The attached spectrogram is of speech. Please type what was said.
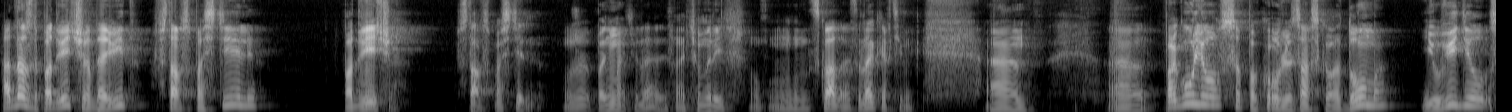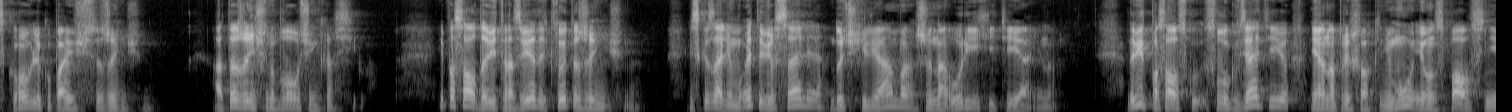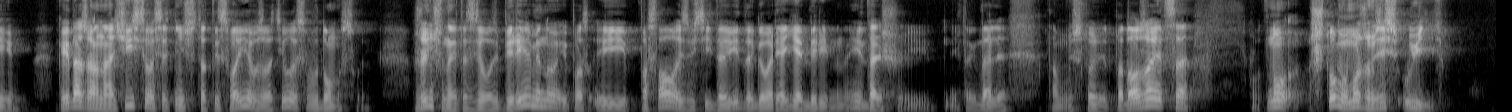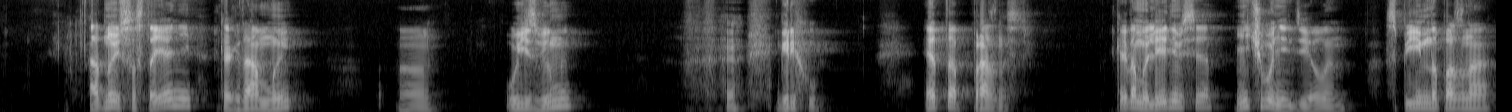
Однажды под вечер Давид, встав с постели, под вечер, встав с постели, уже понимаете, да, о чем речь, складывается, да, картинка, э, прогуливался по кровле царского дома и увидел с кровли купающуюся женщину. А та женщина была очень красива. И послал Давид разведать, кто эта женщина. И сказали ему, это Версалия, дочь Хилиама, жена Урии Хитиянина. Давид послал слуг взять ее, и она пришла к нему, и он спал с нею. Когда же она очистилась от нечистоты своей, возвратилась в дом свой. Женщина это сделала беременную и послала известить Давида, говоря, я беременна. И дальше, и, и так далее. Там история продолжается. Вот. Но что мы можем здесь увидеть? Одно из состояний, когда мы э, уязвимы греху. Это праздность. Когда мы ленимся, ничего не делаем, спим допоздна,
